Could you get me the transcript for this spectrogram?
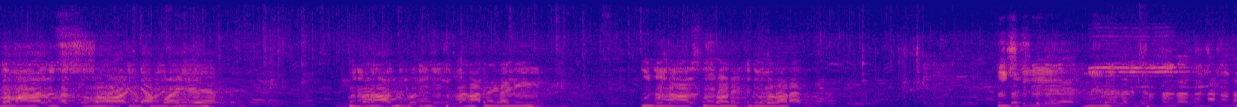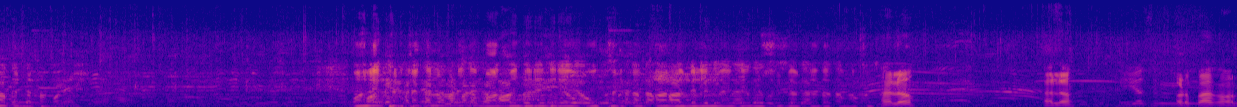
जमाल शॉट डबल प्रभात गुरी अनारकली उन्नास शॉट के द्वारा। तो इसके लिए मेहनत से संगत अच्छा करना पड़ेगा। पहले खर्चा करना पड़ेगा बाद में धीरे धीरे वो खर्चा अपना में उससे ज़्यादा करना पड़ेगा हेलो? हेलो? और पा कौन?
